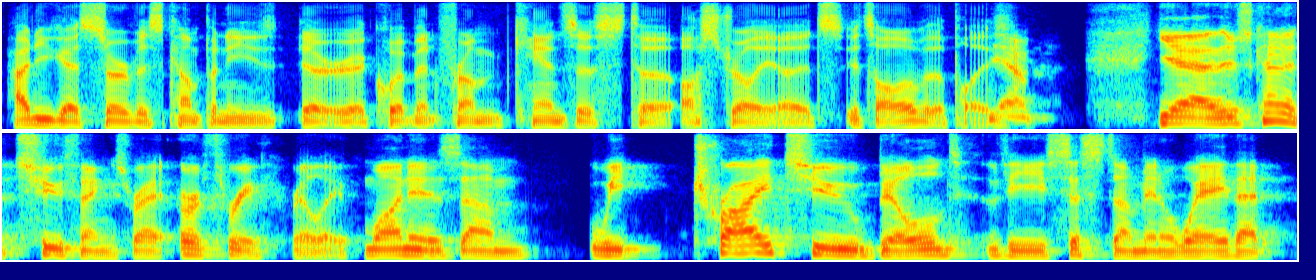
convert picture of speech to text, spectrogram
how do you guys service companies or equipment from Kansas to Australia? It's it's all over the place. Yeah. Yeah, there's kind of two things, right? Or three, really. One is um, we try to build the system in a way that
